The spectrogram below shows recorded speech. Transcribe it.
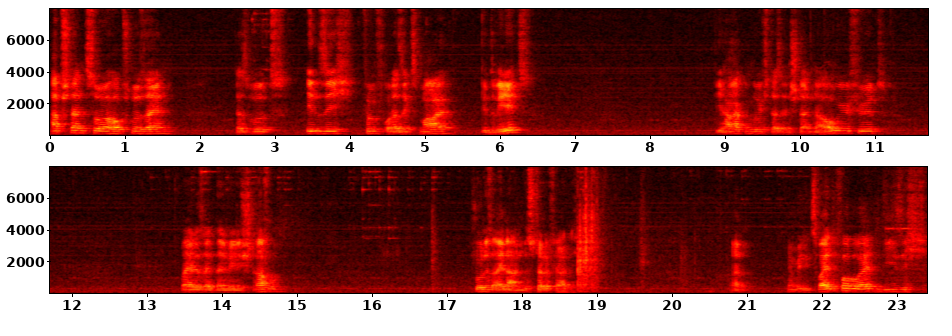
Abstand zur Hauptschnur sein. Das wird in sich fünf oder sechs Mal gedreht. Die Haken durch das entstandene Auge geführt. Beide Seiten ein wenig straffen. Schon ist eine Anbissstelle fertig. Dann werden wir die zweite vorbereiten, die sich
